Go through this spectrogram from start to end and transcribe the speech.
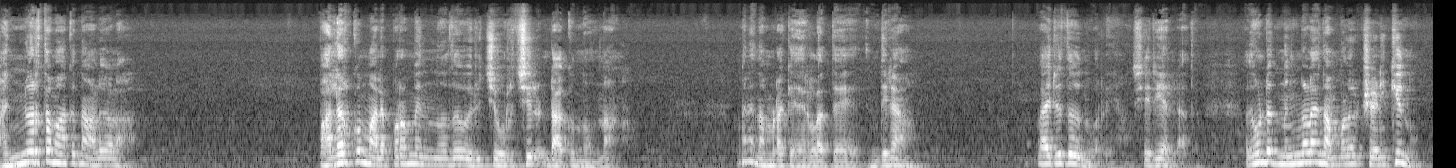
അന്വർത്ഥമാക്കുന്ന ആളുകളാണ് പലർക്കും മലപ്പുറം എന്നത് ഒരു ചൊറിച്ചിൽ ഉണ്ടാക്കുന്ന ഒന്നാണ്. അങ്ങനെ നമ്മുടെ കേരളത്തെ എന്തിനാ? വരുത് എന്ന് പറയാം. ശരിയല്ല അത്. അതുകൊണ്ട് നിങ്ങളെ നമ്മൾ ക്ഷണിക്കുന്നു.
